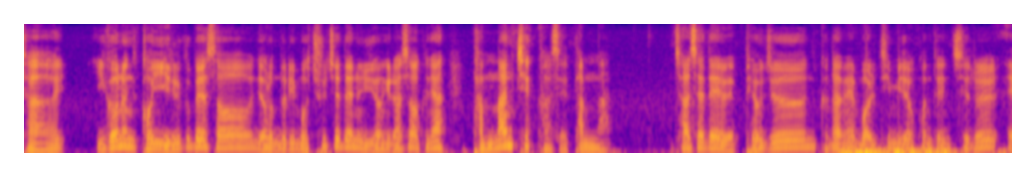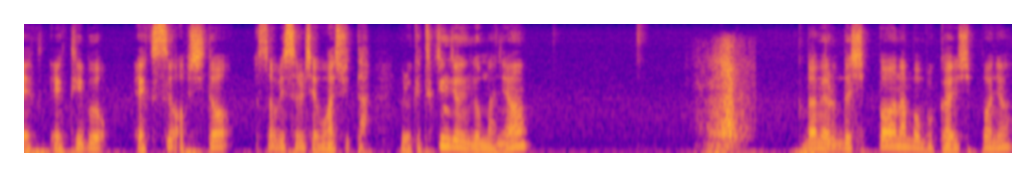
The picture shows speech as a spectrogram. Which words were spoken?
자, 이거는 거의 1급에서 여러분들이 뭐 출제되는 유형이라서 그냥 답만 체크하세요. 답만. 차세대 웹표준, 그 다음에 멀티미디어 콘텐츠를 액티브 X 없이도 서비스를 제공할 수 있다. 이렇게 특징적인 것만요. 그 다음에 여러분들 10번 한번 볼까요? 10번이요.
